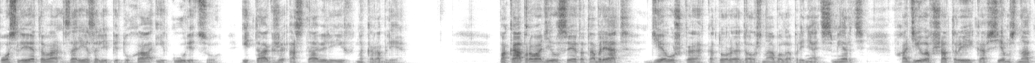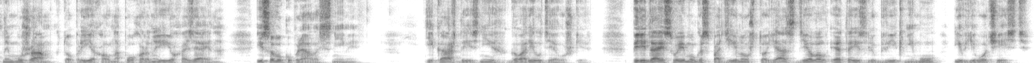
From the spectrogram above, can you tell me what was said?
После этого зарезали петуха и курицу и также оставили их на корабле. Пока проводился этот обряд, девушка, которая должна была принять смерть, входила в шатры ко всем знатным мужам, кто приехал на похороны ее хозяина, и совокуплялась с ними. И каждый из них говорил девушке: "Передай своему господину, что я сделал это из любви к нему и в его честь".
